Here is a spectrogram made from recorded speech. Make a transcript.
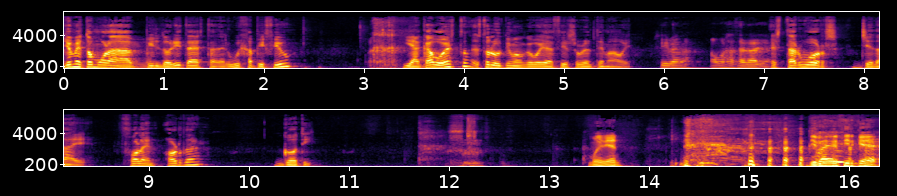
yo me tomo la pildorita esta del We Happy Few y acabo esto. Esto es lo último que voy a decir sobre el tema hoy. Sí, venga, vamos a hacerla ya. Star Wars Jedi Fallen Order GOTI. Muy bien. yo iba a decir que.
